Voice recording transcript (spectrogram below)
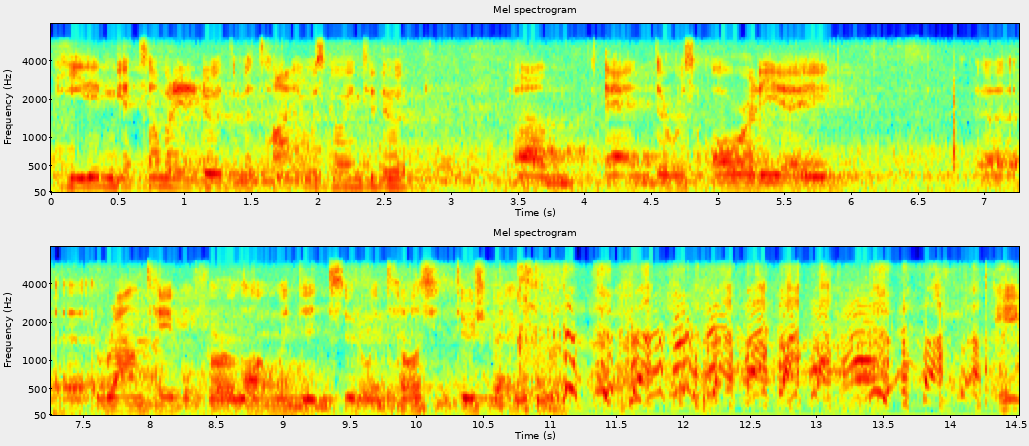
he didn't get somebody to do it, then Mittani was going to do it. Um, and there was already a, uh, a round table for long-winded, pseudo-intelligent douchebags. he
